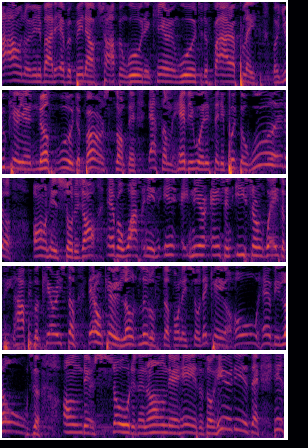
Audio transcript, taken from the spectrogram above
I don't know if anybody ever been out chopping wood and carrying wood to the fireplace, but you carry enough wood to burn something. That's some heavy wood. They said he put the wood uh, on his shoulders. Y'all ever watch any in, near ancient Eastern ways of how people carry stuff? They don't carry little stuff on their shoulders. They carry whole heavy loads uh, on their shoulders and on their heads. And so here it is that his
